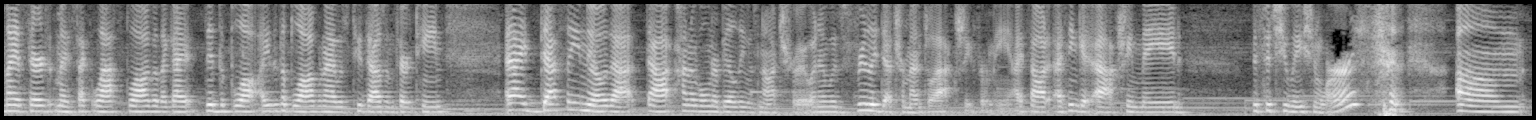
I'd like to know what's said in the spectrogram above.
my third my second last blog like i did the blog i did the blog when i was 2013 and i definitely know that that kind of vulnerability was not true and it was really detrimental actually for me i thought i think it actually made the situation worse. Um,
